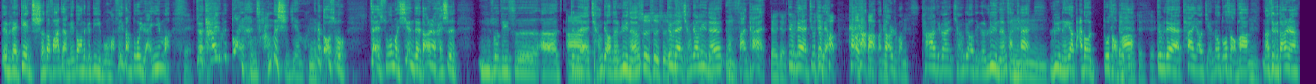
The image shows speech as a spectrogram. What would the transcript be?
对不对？电池的发展没到那个地步嘛，非常多原因嘛。对就是它有个段很长的时间嘛，嗯那个到时候再说嘛。现在当然还是。你说这一次呃，对不对？强调的绿能是是是对不对？强调绿能呃反碳，对对对对不对？就这两好像 COP 看看28看看二十八，他这个强调这个绿能反碳嗯，绿能要达到多少趴，对对对对对不对？碳要减到多少趴？那这个当然，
